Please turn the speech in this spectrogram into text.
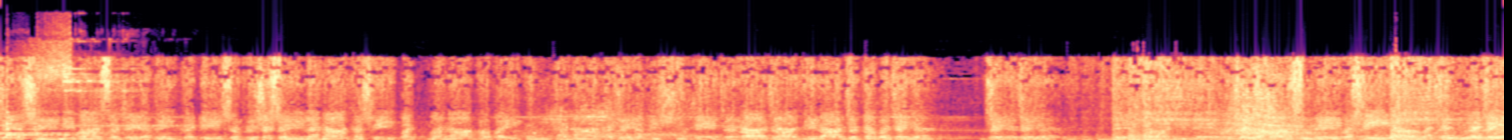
జయ శ్రీనివాస జయ వెంకటేశ వృషశైలనాథ శ్రీ పద్మనాభ వైకుంఠనాథ జయ విష్ణుతేజ రాజాధిరాజ కవ జయ జయ జయ. దేవాదిదేవ జయ వాసుదేవ శ్రీరామచంద్ర జయ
